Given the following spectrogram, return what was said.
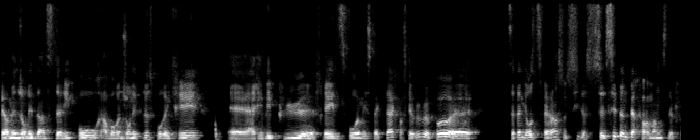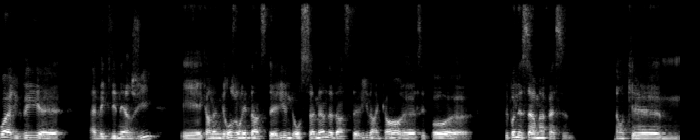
fermer une journée de dentisterie pour avoir une journée de plus pour écrire, arriver plus frais et dispo à mes spectacles. Parce que veux, veux pas, ça fait une grosse différence aussi. C'est une performance. Il faut arriver avec l'énergie. Et quand on a une grosse journée de dentisterie, une grosse semaine de dentisterie dans le corps, euh, c'est pas euh, c'est pas nécessairement facile. Donc euh,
